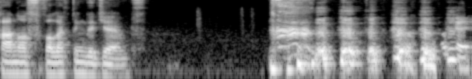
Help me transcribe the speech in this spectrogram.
Thanos collecting the gems. Okay.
